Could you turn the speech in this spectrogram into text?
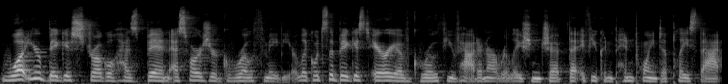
what your biggest struggle has been as far as your growth maybe or like what's the biggest area of growth you've had in our relationship that if you can pinpoint a place that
